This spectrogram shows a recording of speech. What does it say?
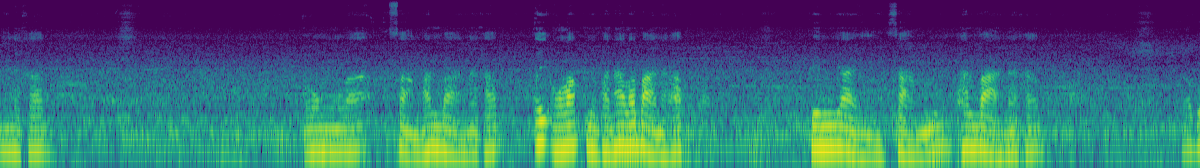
นี่นะครับ องละ 3,000 บาทนะครับ เอ้ย องละ1,500 บาทนะครับ พิมพ์ใหญ่ 3,000 บาทนะครับ แล้วผ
